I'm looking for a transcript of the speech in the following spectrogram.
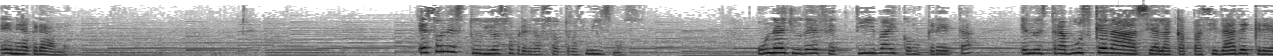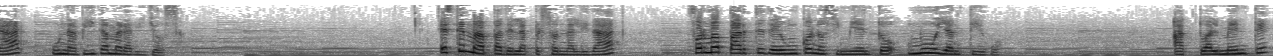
Enneagrama. Es un estudio sobre nosotros mismos, una ayuda efectiva y concreta en nuestra búsqueda hacia la capacidad de crear una vida maravillosa. Este mapa de la personalidad forma parte de un conocimiento muy antiguo. Actualmente,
